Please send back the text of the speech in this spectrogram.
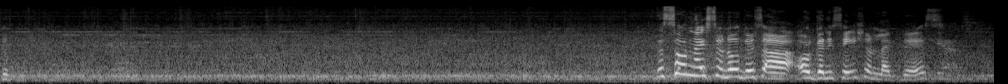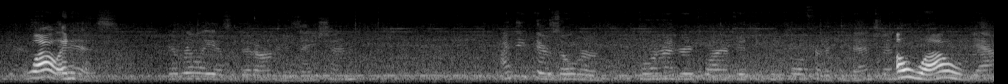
That's so nice to know there's a organization like this. Yes. yes, Wow, It and- is. It really is a good organization. I think there's over 400, 450 people for the convention. Oh wow, Yeah.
